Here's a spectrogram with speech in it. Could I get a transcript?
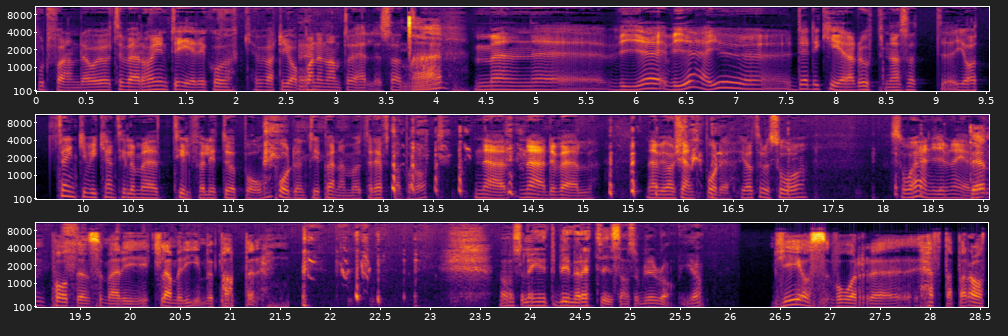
fortfarande och tyvärr har ju inte Erik varit i Japan än antar jag heller. Så att, Nej. Men eh, vi, är, vi är ju dedikerade och öppna så att jag tänker vi kan till och med tillfälligt döpa om podden till Penna möter häftapparat. när, när det väl, när vi har känt på det. Jag tror så, så hängivna är vi. Den podden som är i klammeri med papper. ja, så länge det inte blir med rättvisan så blir det bra. Ja. Ge oss vår uh, häftapparat,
